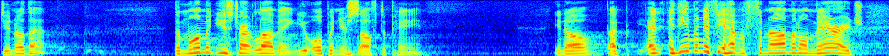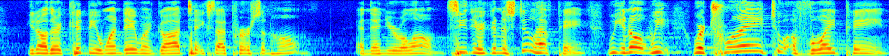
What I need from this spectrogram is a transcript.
Do you know that? The moment you start loving, you open yourself to pain. You know, and, and even if you have a phenomenal marriage, you know, there could be one day when God takes that person home and then you're alone. See, you're going to still have pain. We, you know, we, we're trying to avoid pain.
